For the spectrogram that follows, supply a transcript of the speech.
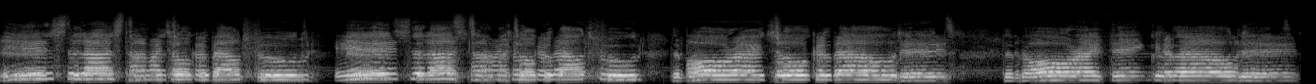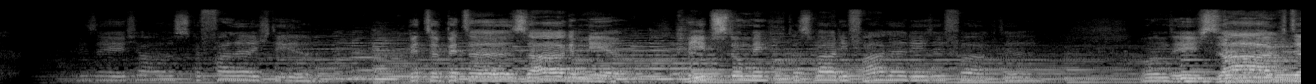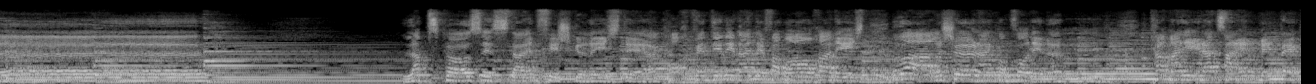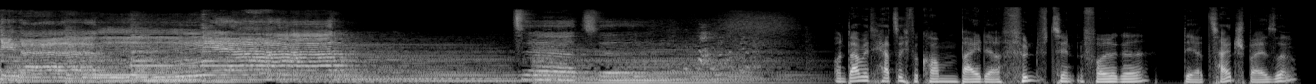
It's the last time I talk about food. It's the last time I talk about food. The more I talk about it, the more I think about it. Wie sehe ich aus, gefalle ich dir? Bitte, bitte sage mir, liebst du mich? Das war die Frage, die sie fragte. Und ich sagte, Lapskaus ist ein Fischgericht, der Koch kennt den Inhalt, der Verbraucher nicht. Wahre Schönheit kommt von innen, kann man jederzeit mit beginnen. Ja. Und damit herzlich willkommen bei der 15. Folge der Zeitspeise.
